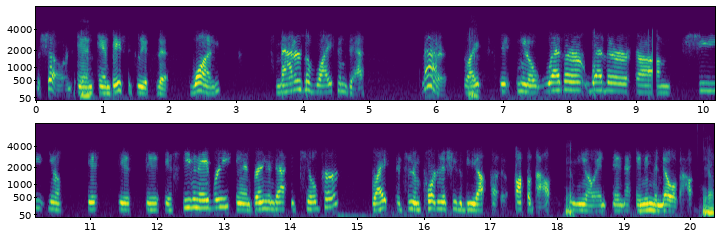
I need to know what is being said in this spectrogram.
the show, and and, and basically it's this: one, matters of life and death matter, right? It, you know, whether whether um, she, you know, if if if, if Steven Avery and Brendan Dassey killed her, right? It's an important issue to be up, uh, up about, Yeah. you know, and, and and in the know about. Yeah.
